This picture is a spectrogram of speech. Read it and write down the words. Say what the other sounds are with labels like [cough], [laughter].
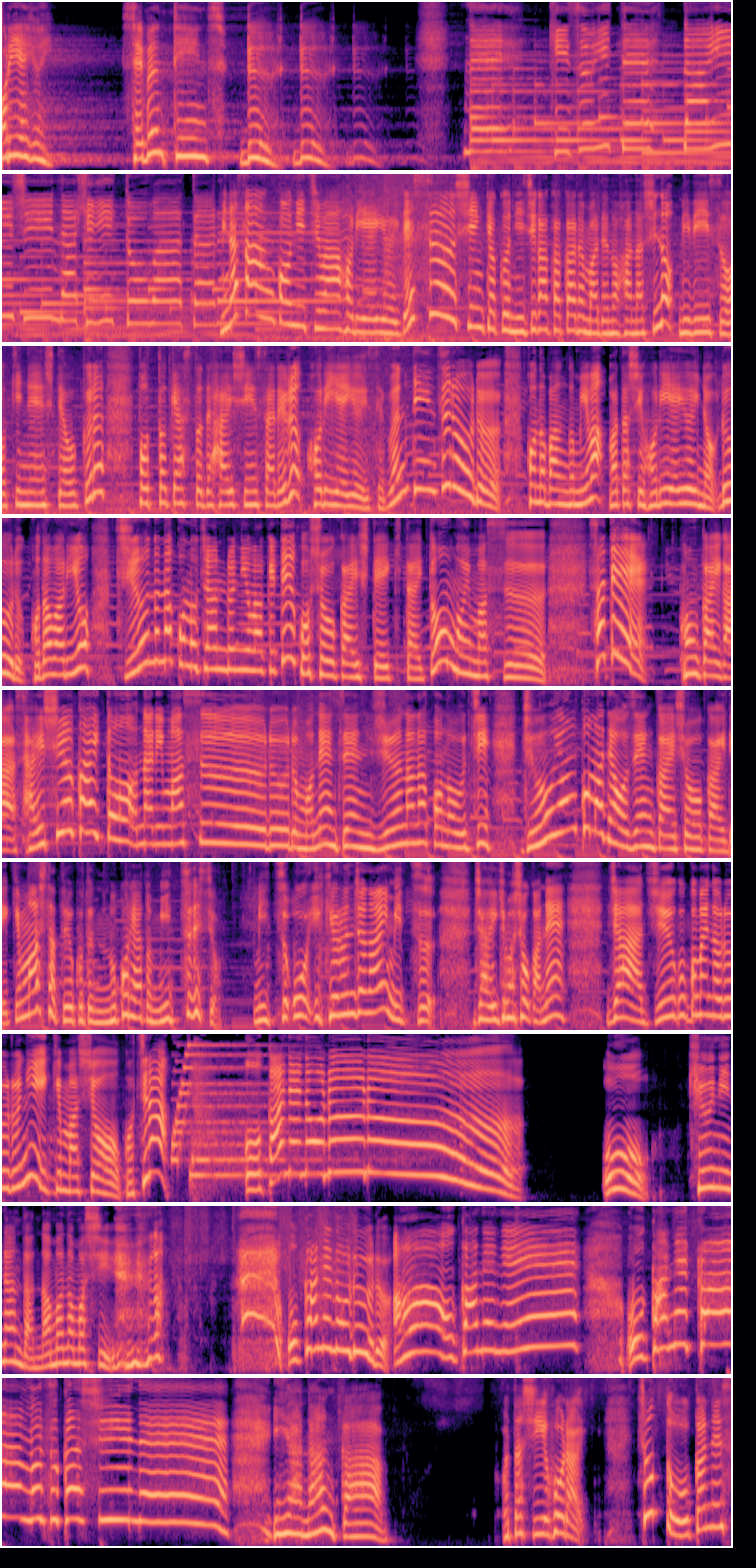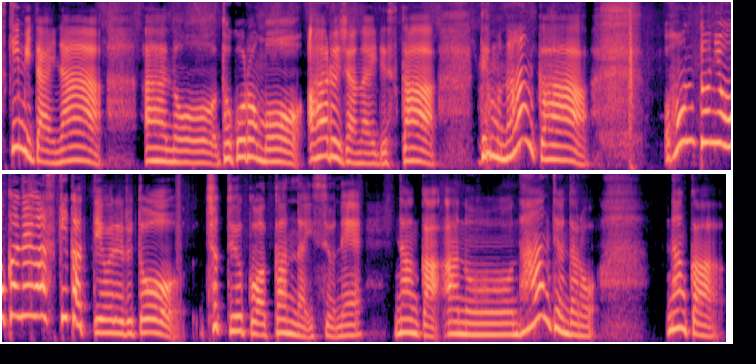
堀江由衣セブンティーンズルールルールねえ気づいて大事な人は誰？皆さんこんにちは。堀江由衣です。新曲虹がかかるまでの話のリリースを記念して送るポッドキャストで配信される堀江由衣セブンティーンズルール。この番組は私堀江由衣のルールこだわりを17個のジャンルに分けてご紹介していきたいと思います。さて今回が最終回となります。ルールもね全17個のうち14個までを前回紹介できましたということで残りあと3つですよ。3つ。おいけるんじゃない？3つ。じゃあ行きましょうかね。じゃあ15個目のルールに行きましょう。こちら。お金のルール。おお急になんだ？生々しい。[laughs] お金のルール。あーお金ね。お金か。しいね。いやなんか私ほらちょっとお金好きみたいなあのところもあるじゃないですか。でもなんか本当にお金が好きかって言われるとちょっとよくわかんないですよね。なんかあのなんて言うんだろう。なんか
